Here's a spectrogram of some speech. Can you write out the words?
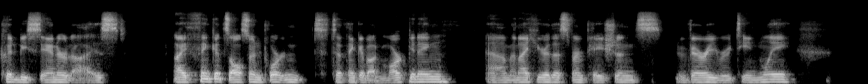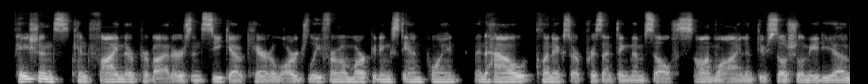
could be standardized. I think it's also important to think about marketing. Um, and I hear this from patients very routinely. Patients can find their providers and seek out care largely from a marketing standpoint and how clinics are presenting themselves online and through social media.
